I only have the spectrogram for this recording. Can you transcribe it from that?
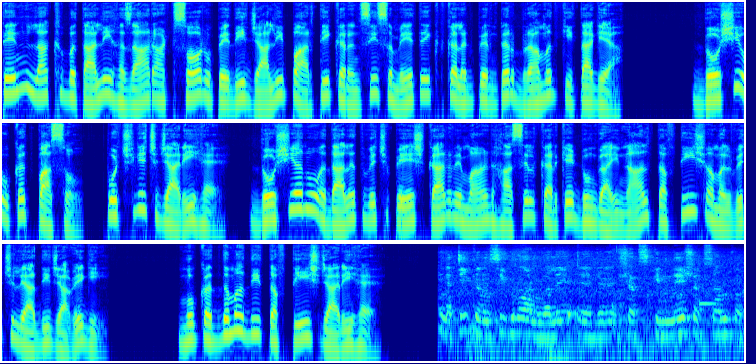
342800 ਰੁਪਏ ਦੀ ਜਾਲੀ ਭਾਰਤੀ ਕਰੰਸੀ ਸਮੇਤ ਇੱਕ ਕਲਰ ਪ੍ਰਿੰਟਰ ਬਰਾਮਦ ਕੀਤਾ ਗਿਆ। ਦੋਸ਼ੀ ਉਕਤ ਪਾਸੋਂ ਪੁੱਛਗਿੱਛ ਜਾਰੀ ਹੈ। ਦੋਸ਼ੀਆਂ ਨੂੰ ਅਦਾਲਤ ਵਿੱਚ ਪੇਸ਼ ਕਰ ਰਿਮਾਂਡ ਹਾਸਲ ਕਰਕੇ ਡੂੰਘਾਈ ਨਾਲ ਤਫਤੀਸ਼ ਅਮਲ ਵਿੱਚ ਲਿਆਦੀ ਜਾਵੇਗੀ। ਮੁਕੱਦਮਾ ਦੀ ਤਫਤੀਸ਼ ਜਾਰੀ ਹੈ। ਨਕਲੀ ਕਰੰਸੀ ਬਣਾਉਣ ਵਾਲੇ ਜਿਹੜੇ ਸ਼ਖਸ ਕਿੰਨੇ ਸ਼ਖਸਾਂ ਨੂੰ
